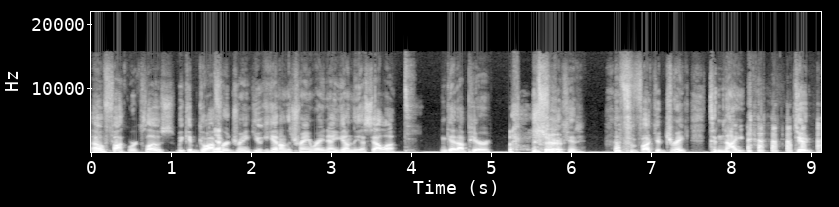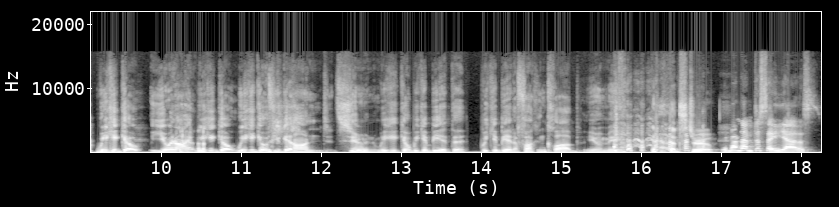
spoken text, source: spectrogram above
Oh fuck, we're close. We could go out Yeah. for a drink. You could get on the train right now. You get on the Acela and get up here. Sure. Fucking- Have a fucking drink tonight, dude. We could go. You and I. We could go. We could go. If you get on soon, we could go. We could be at the. We could be at a fucking club. You and me. That's true. You don't have to say yes.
